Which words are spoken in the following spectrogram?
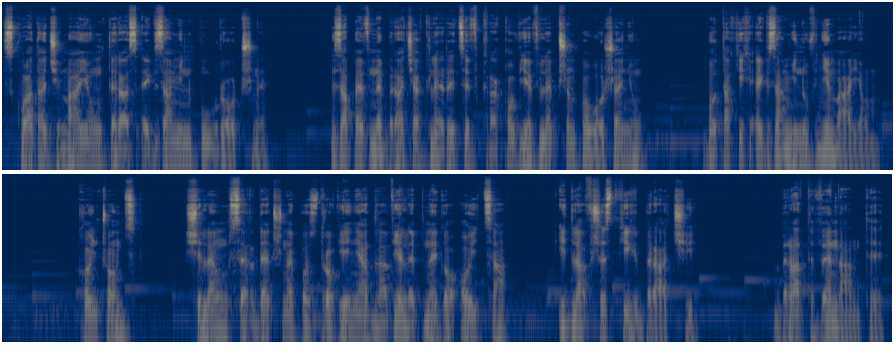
składać mają teraz egzamin półroczny. Zapewne bracia klerycy w Krakowie w lepszym położeniu, bo takich egzaminów nie mają. Kończąc, ślę serdeczne pozdrowienia dla wielebnego Ojca i dla wszystkich braci. Brat Wenanty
